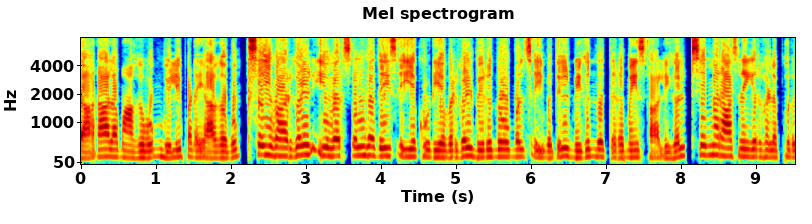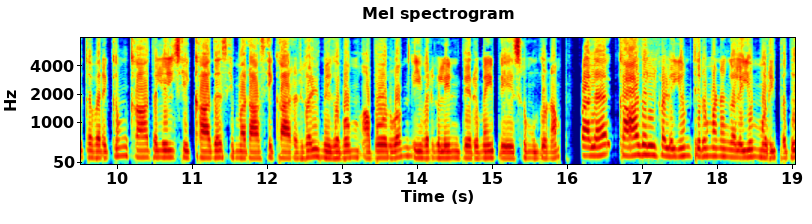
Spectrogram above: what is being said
தாராளமாகவும் வெளிப்படையாகவும் செய்வார்கள். இவர் சொல்வதை செய்யக்கூடியவர்கள் விருந்தோம்பல் செய்வதில் மிகுந்த திறமைசாலிகள். சிம்ம ராசினியர்களை பொறுத்த வரைக்கும் காதலில் சிக்காத சிம்ம ராசிக்காரர்கள் மிகவும் அபூர்வம். இவர்களின் பெருமை பேசும் குணம் பல காதல்களையும் திருமணங்களையும் முறிப்பது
